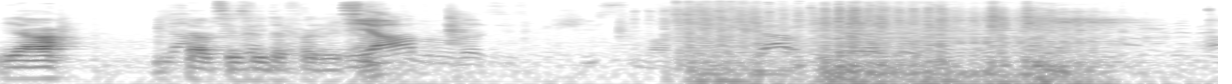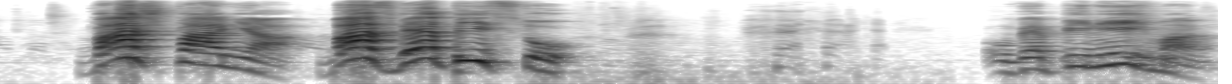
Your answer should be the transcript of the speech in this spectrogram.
Ja, ich hab's jetzt wieder vergessen. Was, Spanier? Was? Wer bist du? Und wer bin ich, Mann?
